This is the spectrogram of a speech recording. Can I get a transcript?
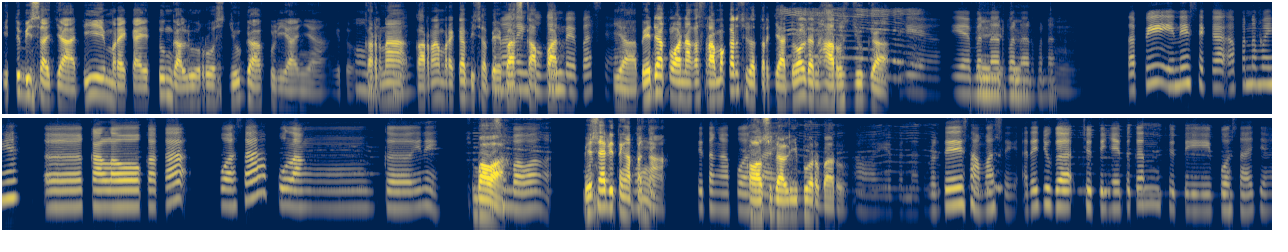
itu bisa jadi mereka itu nggak lurus juga kuliahnya gitu Oh, karena gitu. karena mereka bisa bebas kapan bebas ya. ya beda kalau anak asrama kan sudah terjadwal dan harus juga Iya, iya benar gitu. benar benar. Hmm. Tapi ini sih Kak, apa namanya? Eh kalau Kakak puasa pulang ke ini, Sumbawa Sumbawa nggak? biasanya di tengah-tengah di tengah puasa. kalau sudah libur baru Oh iya benar. Berarti sama sih. Ada juga cutinya itu kan cuti puasa aja.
